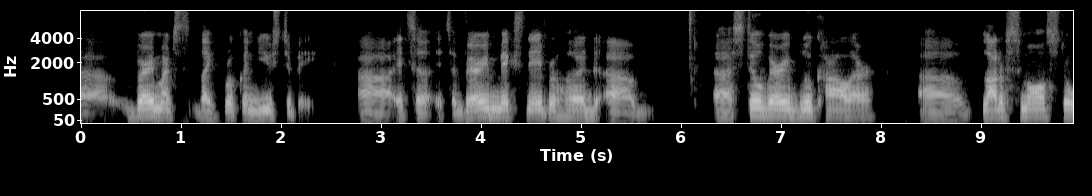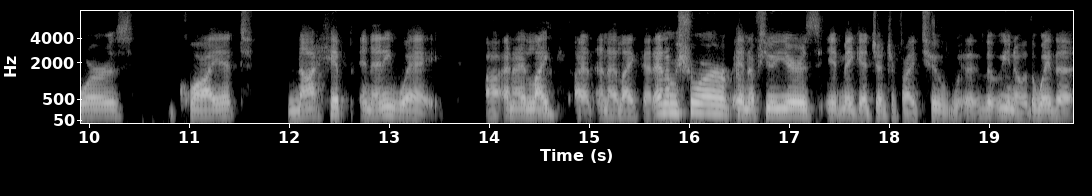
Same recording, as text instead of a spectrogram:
uh, very much like Brooklyn used to be. Uh, it's a it's a very mixed neighborhood, um, uh, still very blue collar, a lot of small stores, quiet, not hip in any way. Uh, and I like uh, and I like that. And I'm sure in a few years it may get gentrified too. the- You know the way the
